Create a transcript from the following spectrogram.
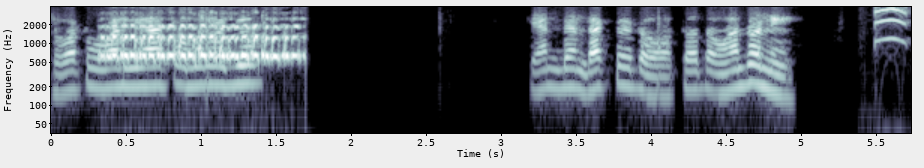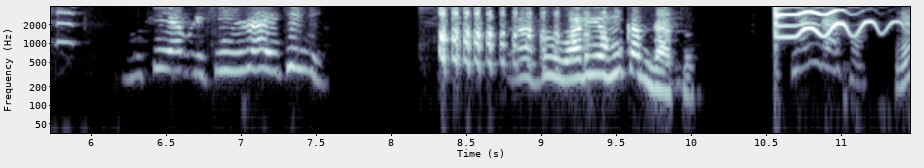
સોટું વાળી આ તો બરોબર જો ધ્યાન બેન રાખતો તો તો તો વાંધો નહીં. મુખી આપણે સિંગરાઈ થઈ ગઈ. આ તું વાડીએ હું કેમ જાતો હે?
